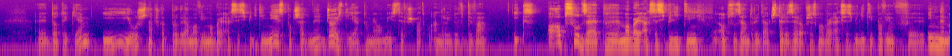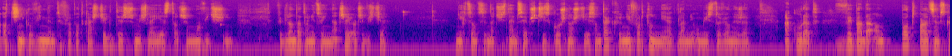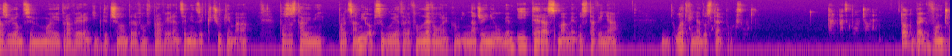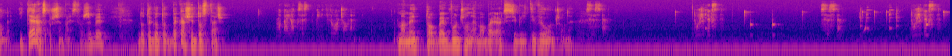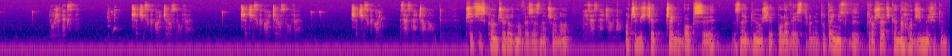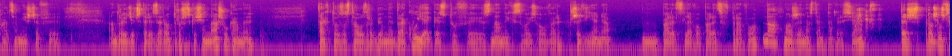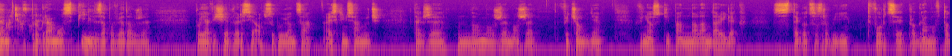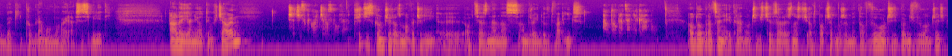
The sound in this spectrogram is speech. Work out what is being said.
y, dotykiem i już na przykład programowi Mobile Accessibility nie jest potrzebny joystick, jak to miało miejsce w przypadku Androidów 2X. O obsłudze Mobile Accessibility, obsłudze Androida 4.0 przez Mobile Accessibility powiem w innym odcinku, w innym Tyflo podcaście, gdyż myślę jest o czym mówić. Wygląda to nieco inaczej. Oczywiście niechcący nacisnąłem sobie przycisk głośności. Jest on tak niefortunnie jak dla mnie umiejscowiony, że akurat wypada on pod palcem wskazującym mojej prawej ręki, gdy trzymam telefon w prawej ręce, między kciukiem a pozostałymi palcami. Obsługuję telefon lewą ręką, inaczej nie umiem. I teraz mamy ustawienia ułatwienia dostępu. Talkback włączony. I teraz, proszę Państwa, żeby do tego talkbacka się dostać. Mamy talkback włączone, mobile accessibility wyłączone. System. Duży tekst. System. Duży tekst. Duży tekst. Przycisk kończy rozmowę. Przycisk kończy rozmowę. Przycisk koń... Zaznaczono. Przycisk kończy rozmowę zaznaczono. Nie zaznaczono. Oczywiście checkboxy znajdują się po lewej stronie. Tutaj niestety troszeczkę nachodzimy się tym palcem jeszcze w Androidzie 4.0. Troszeczkę się naszukamy. Tak to zostało zrobione. Brakuje gestów y, znanych z VoiceOver, przewijania mm, palec lewo, palec w prawo. No, może następna wersja. Też producent programu Spill zapowiadał, że pojawi się wersja obsługująca Ice Cream Sandwich, także no może, może wyciągnie wnioski pan Nolan Darilek z tego, co zrobili twórcy programów TalkBack i programu Mobile Accessibility. Ale ja nie o tym chciałem. Przycisk kończy rozmowę. Czyli y, opcja znana z Androidów 2X. Auto obracanie ekranu. Autoobracanie ekranu. Oczywiście w zależności od potrzeb możemy to wyłączyć bądź wyłączyć.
